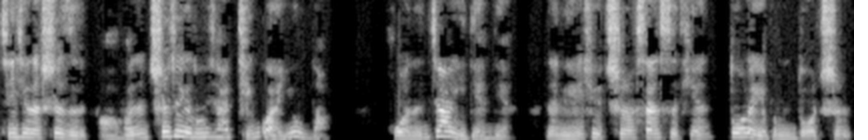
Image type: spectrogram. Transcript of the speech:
新鲜的柿子啊，反正吃这个东西还挺管用的，火能降一点点。那连续吃了三四天，多了也不能多吃。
